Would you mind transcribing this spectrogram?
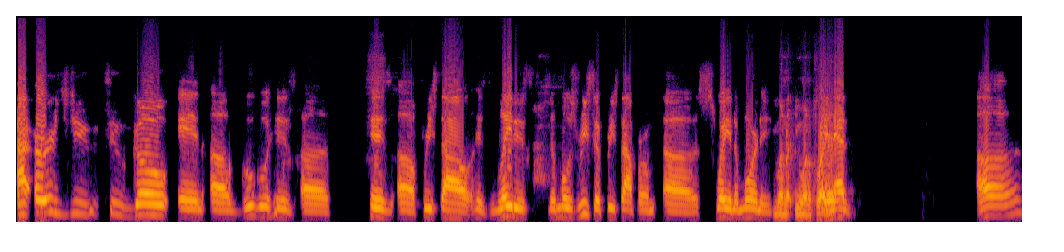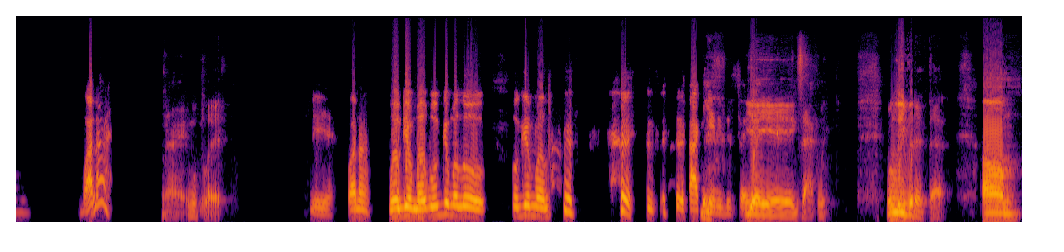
I urge you to go and uh, Google his uh, his uh, freestyle, his latest, the most recent freestyle from uh, Sway in the Morning. you wanna you wanna play And it? that, uh, why not? All right, we'll play it. Yeah, why not? We'll give him a, we'll give him a little, we'll give him a, I can't even say. Yeah, yeah, yeah, exactly. We'll leave it at that. Um,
